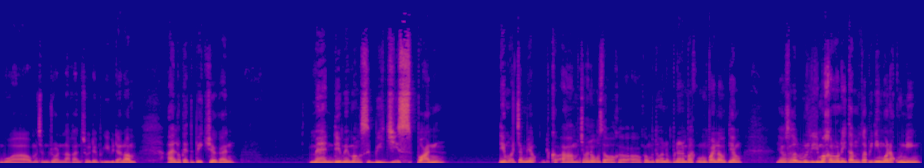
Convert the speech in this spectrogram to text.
Wow, macam drone lah kan. So dia pergi di dalam. I look at the picture kan. Man, dia memang sebiji span. Dia macam yang uh, macam mana kau tahu? Uh, kamu tahu pernah nampak rumpai laut yang yang selalu boleh dimakan warna hitam tu tapi ni warna kuning.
